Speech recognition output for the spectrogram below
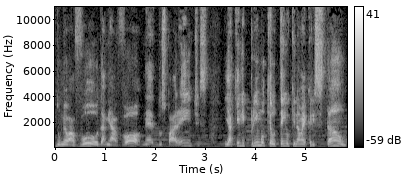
do meu avô, da minha avó, né, dos parentes, e aquele primo que eu tenho que não é cristão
